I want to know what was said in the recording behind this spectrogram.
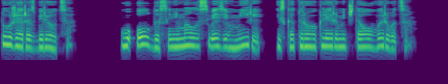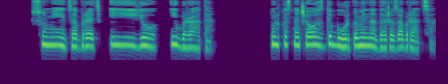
тоже разберется. У Олдеса немало связей в мире, из которого Клера мечтала вырваться. Сумеет забрать и ее, и брата. Только сначала с Дебургами надо разобраться.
